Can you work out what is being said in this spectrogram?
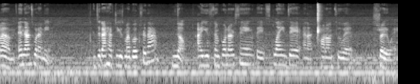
Um, and that's what I mean. Did I have to use my book for that? No. I used Simple Nursing. They explained it and I caught on to it straight away.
